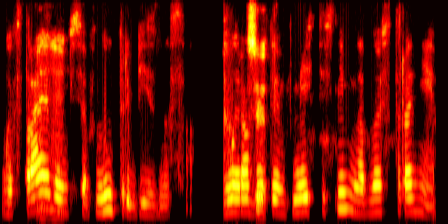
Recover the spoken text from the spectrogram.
Мы встраиваемся угу. внутрь бизнеса. Мы Свет. работаем вместе с ним на одной стороне.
